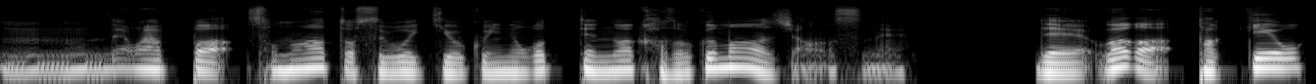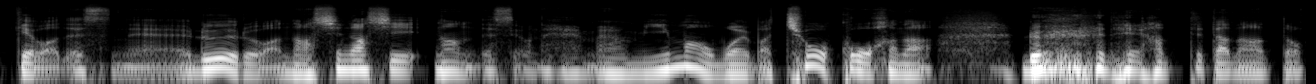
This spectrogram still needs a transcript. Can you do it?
うん、でもやっぱその後すごい記憶に残ってんのは家族麻雀ですね。で、我が竹尾家はですね、ルールはなしなしなんですよね。今思えば超硬派な ルールでやってたなと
